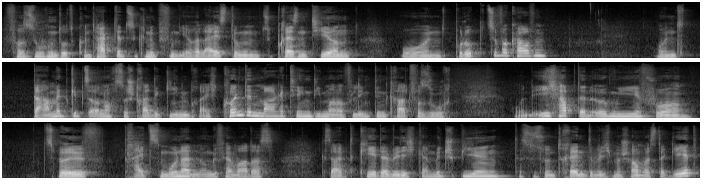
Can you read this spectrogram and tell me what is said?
versuchen, dort Kontakte zu knüpfen, ihre Leistungen zu präsentieren und Produkte zu verkaufen. Und damit gibt es auch noch so Strategien im Bereich Content Marketing, die man auf LinkedIn gerade versucht. Und ich habe dann irgendwie vor 12, 13 Monaten ungefähr war das, gesagt, okay, da will ich gerne mitspielen. Das ist so ein Trend, da will ich mal schauen, was da geht.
